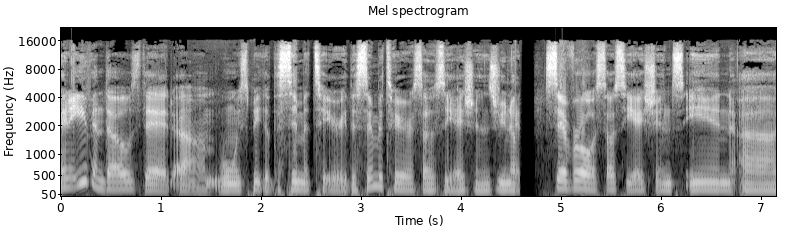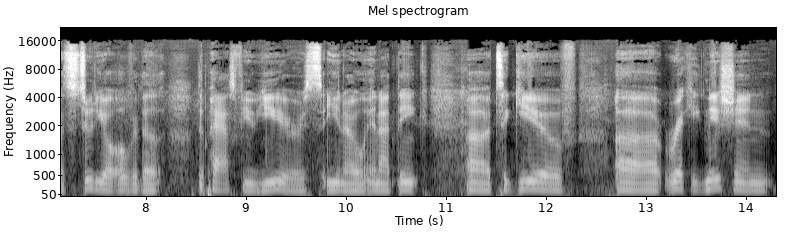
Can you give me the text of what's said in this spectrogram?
And even those that, um, when we speak of the cemetery, the cemetery associations, you know, several associations in uh, studio over the the past few years, you know, and I think uh, to give uh, recognition,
